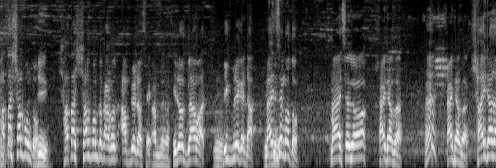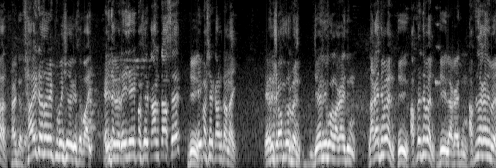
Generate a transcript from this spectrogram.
সাতাশ সাল পর্যন্ত? জি। সাতাশ সাল পর্যন্ত কাগজ আপডেট আছে। হিরো গ্ল্যামার জি। বিগ ব্রেকেরটা প্রাইস কত? প্রায় ছিল ষাট হাজার। হ্যাঁ? ষাট হাজার। ষাট হাজার? 60,000 ষাট হাজার একটু বেশি হয়ে গেছে ভাই। এই দেখেন এই যে এই পাশের কানটা আছে। এই পাশের কানটা নাই। সব করবেন? যে নিব লাগাই দিম। লাগাই দিবেন। আপনি দিবেন? জি লাগাই দিম। আপনি লাগাই দিবেন।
